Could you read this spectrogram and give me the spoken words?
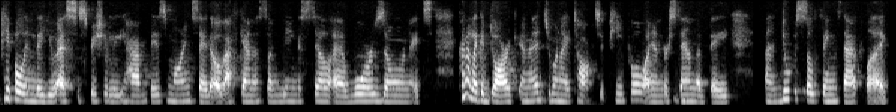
people in the US especially have this mindset of Afghanistan being still a war zone. It's kind of like a dark image when I talk to people. I understand that they uh, do still things that like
